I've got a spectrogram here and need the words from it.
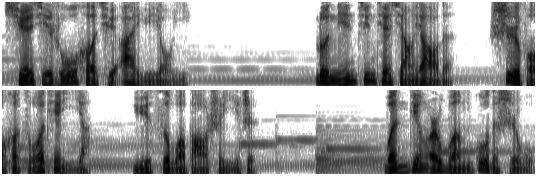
学习如何去爱与友谊。论您今天想要的是否和昨天一样，与自我保持一致。稳定而稳固的事物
